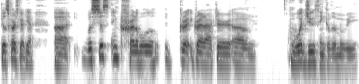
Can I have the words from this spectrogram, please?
Bill Skarsgård, yeah uh, was just incredible. Great, great actor. Um, what do you think of the movie?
